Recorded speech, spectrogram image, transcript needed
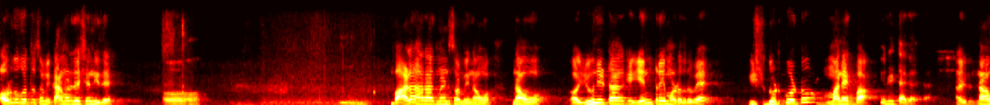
ಅವ್ರಿಗೂ ಗೊತ್ತು ಸ್ವಾಮಿ ಕಾನ್ವರ್ಸೇಷನ್ ಇದೆ. ಓ. ಬಹಳ ಹರಾಸ್ಮೆಂಟ್ ಸ್ವಾಮಿ ನಾವು ನಾವು ಯೂನಿಟ್ ಆಗಕ್ಕೆ ಏನ್ ಟ್ರೈ ಮಾಡಿದ್ರು ಇಷ್ಟು ದುಡ್ಡು ಕೊಟ್ಟು ಮನೆಗ್ ಬಾ. ಯೂನಿಟ್ ಆಗಕ್ಕ? ನಾವು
